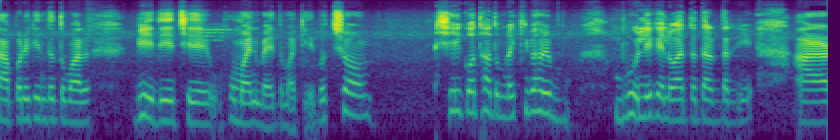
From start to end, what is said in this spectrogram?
তারপরে কিন্তু তোমার বিয়ে দিয়েছে হুমায়ুন ভাই তোমাকে, বুঝছ? সেই কথা তোমরা কীভাবে ভুলে গেলো এত তাড়াতাড়ি? আর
